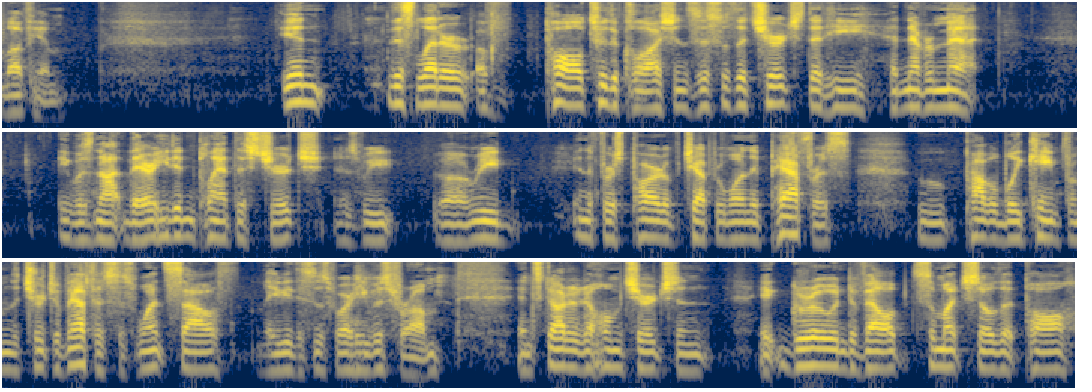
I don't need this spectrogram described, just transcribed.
love him. In this letter of Paul to the Colossians, this was the church that he had never met. He was not there. He didn't plant this church. As we uh, read in the first part of chapter 1, Epaphras, who probably came from the church of Ephesus, went south. Maybe this is where he was from, and started a home church, and it grew and developed so much so that Paul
